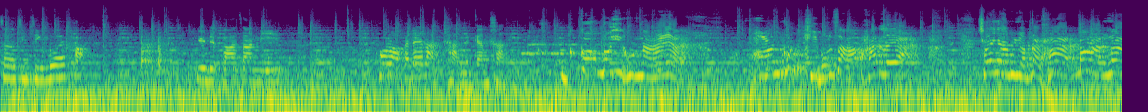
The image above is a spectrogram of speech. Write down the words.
เจอจริง ๆ ด้วยค่ะ อยู่ในปลาจานนี้ พวกเราก็ได้หลักฐานเหมือนกันค่ะ ก็เมื่อกี้คุณนายอะ มันกดขี่ผมสารพัดเลยอะ ใช้งานเพียงแต่ท่าบ้าหน้า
